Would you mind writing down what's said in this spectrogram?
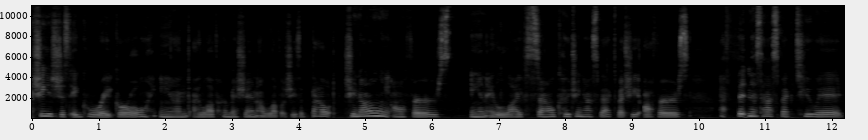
she is just a great girl and I love her mission. I love what she's about. She not only offers in a lifestyle coaching aspect, but she offers a fitness aspect to it,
